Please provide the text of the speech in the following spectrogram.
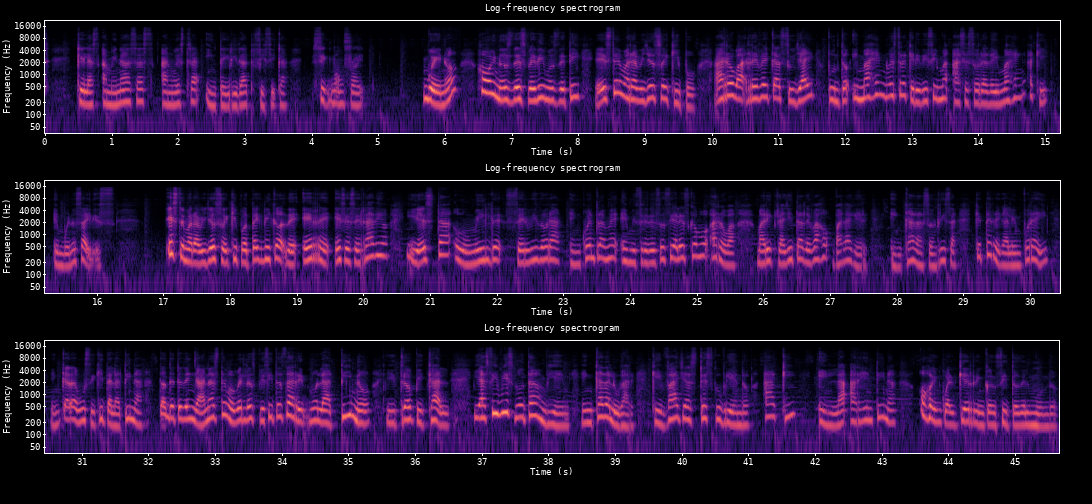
que las amenazas a nuestra integridad física. Sigmund Freud. Bueno, hoy nos despedimos de ti, este maravilloso equipo. Arroba rebecasuyay.imagen, nuestra queridísima asesora de imagen aquí en Buenos Aires. Este maravilloso equipo técnico de RSC Radio y esta humilde servidora. Encuéntrame en mis redes sociales como arroba maricrayita debajo balaguer en cada sonrisa que te regalen por ahí, en cada musiquita latina, donde te den ganas de mover los piecitos a ritmo latino y tropical, y asimismo también en cada lugar que vayas descubriendo aquí en la Argentina o en cualquier rinconcito del mundo.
